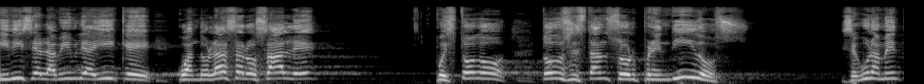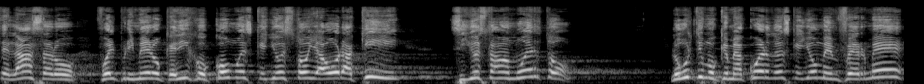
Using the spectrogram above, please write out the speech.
y dice la Biblia ahí que cuando Lázaro sale, pues todo, todos están sorprendidos. Seguramente Lázaro fue el primero que dijo, ¿cómo es que yo estoy ahora aquí si yo estaba muerto? Lo último que me acuerdo es que yo me enfermé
